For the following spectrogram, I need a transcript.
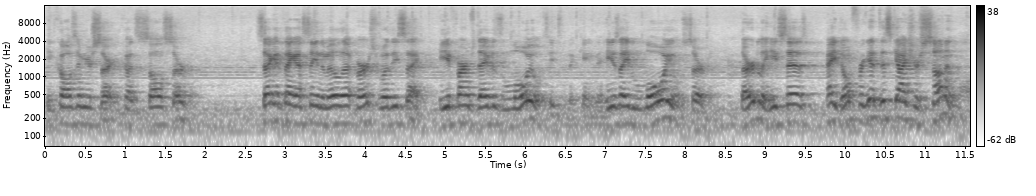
He calls him your servant, because Saul's servant. Second thing I see in the middle of that verse, what does he say? He affirms David's loyalty to the king, that he is a loyal servant. Thirdly, he says, hey, don't forget, this guy's your son-in-law.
